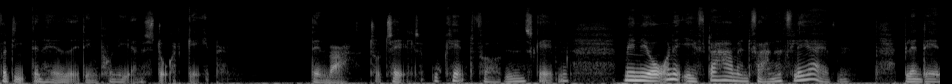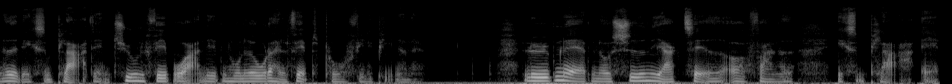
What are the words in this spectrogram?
fordi den havde et imponerende stort gab. Den var totalt ukendt for videnskaben, men i årene efter har man fanget flere af dem. Blandt andet et eksemplar den 20. februar 1998 på Filippinerne. Løbende er den også siden jagttaget og fanget eksemplarer af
